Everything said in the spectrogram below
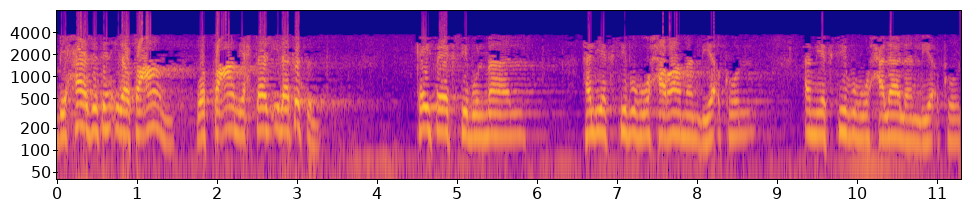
بحاجة إلى طعام والطعام يحتاج إلى كسب. كيف يكسب المال؟ هل يكسبه حراما ليأكل أم يكسبه حلالا ليأكل؟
